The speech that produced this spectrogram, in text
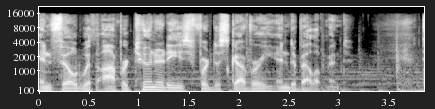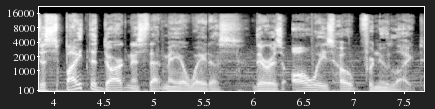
and filled with opportunities for discovery and development. Despite the darkness that may await us, there is always hope for new light.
